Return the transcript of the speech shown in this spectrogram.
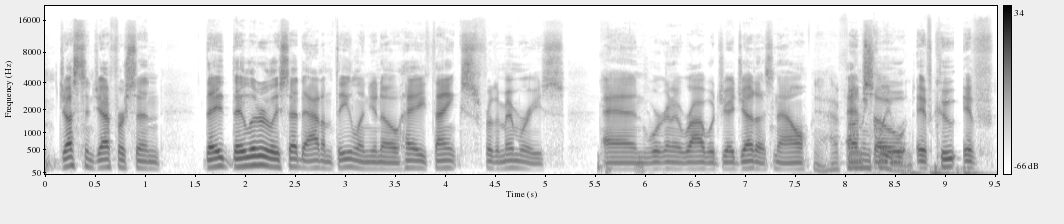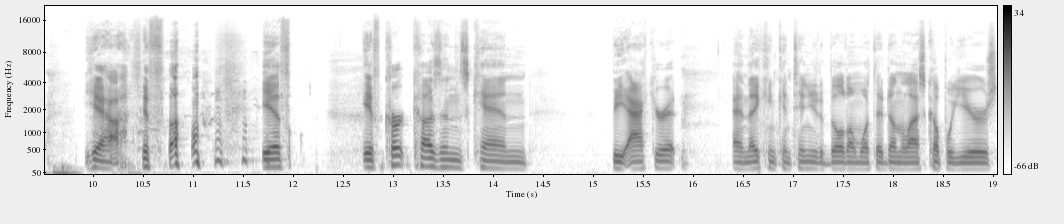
Justin Jefferson, they they literally said to Adam Thielen, you know, hey, thanks for the memories, and we're gonna ride with Jay Jettas now. Yeah, have fun And in so Cleveland. if Coo- if yeah if um, if if Kirk Cousins can be accurate and they can continue to build on what they've done the last couple years,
